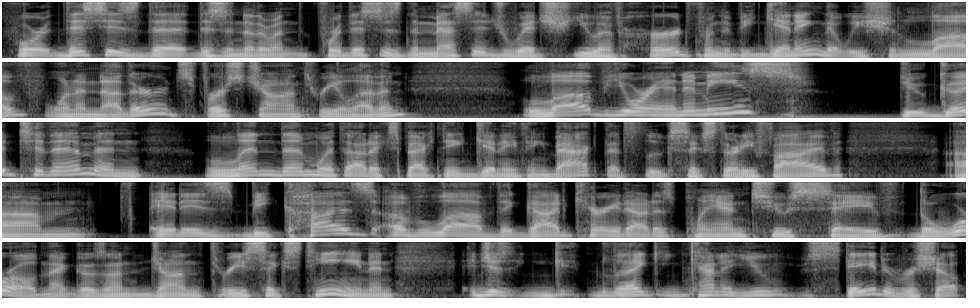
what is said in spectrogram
For this is the this is another one. For this is the message which you have heard from the beginning that we should love one another. It's 1 John 3:11. Love your enemies, do good to them and lend them without expecting to get anything back. That's Luke 6:35. Um, it is because of love that God carried out his plan to save the world. And that goes on to John 3:16 and it just like kind of you stated Rochelle,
